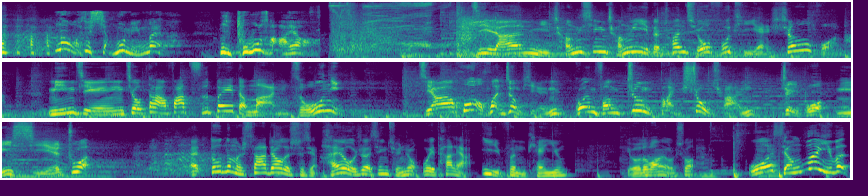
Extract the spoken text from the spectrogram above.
那我就想不明白了，你图啥呀？既然你诚心诚意的穿囚服体验生活了，民警就大发慈悲的满足你。假货换正品，官方正版授权，这波你血赚！哎，都那么沙雕的事情，还有热心群众为他俩义愤填膺。有的网友说：“我想问一问，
